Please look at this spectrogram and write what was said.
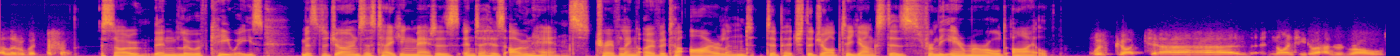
a, a little bit different. So, in lieu of Kiwis, Mr. Jones is taking matters into his own hands, travelling over to Ireland to pitch the job to youngsters from the Emerald Isle. Uh, 90 to 100 roles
